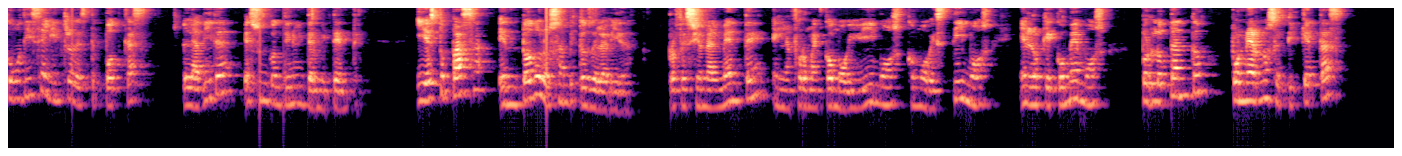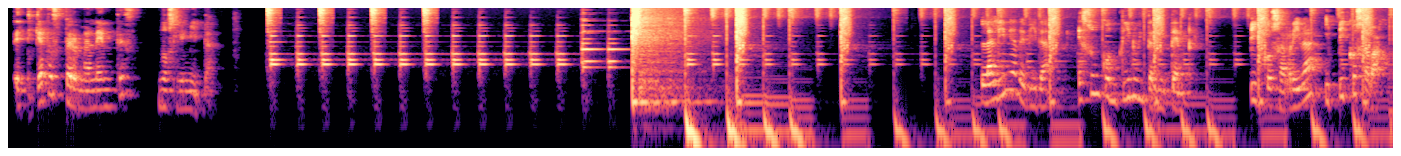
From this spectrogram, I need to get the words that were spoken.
Como dice el intro de este podcast, la vida es un continuo intermitente. Y esto pasa en todos los ámbitos de la vida, profesionalmente, en la forma en cómo vivimos, cómo vestimos, en lo que comemos. Por lo tanto, ponernos etiquetas, etiquetas permanentes, nos limita. La línea de vida es un continuo intermitente, picos arriba y picos abajo.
